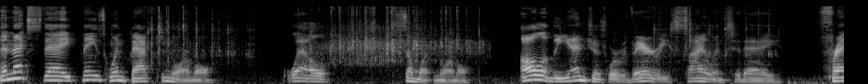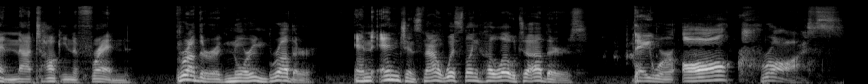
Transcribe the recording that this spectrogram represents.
The next day, things went back to normal. Well, somewhat normal. All of the engines were very silent today. Friend not talking to friend. Brother ignoring brother. And engines not whistling hello to others. They were all cross.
